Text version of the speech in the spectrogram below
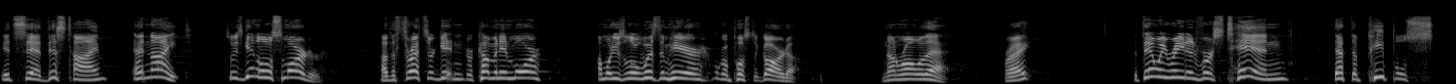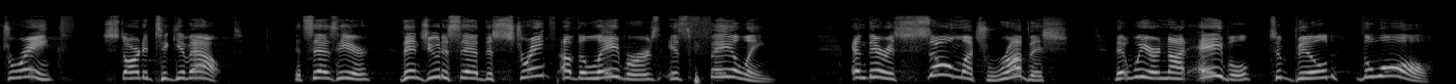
It said this time at night. So he's getting a little smarter. Uh, the threats are getting are coming in more. I'm gonna use a little wisdom here. We're gonna post a guard up. Nothing wrong with that, right? But then we read in verse 10 that the people's strength started to give out. It says here, then Judah said, The strength of the laborers is failing, and there is so much rubbish that we are not able to build the wall.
